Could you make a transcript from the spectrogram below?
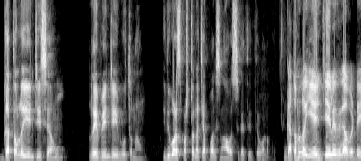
గతంలో ఏం చేశాము? రేపు ఏం చేయబోతున్నాము? ఇది కూడా స్పష్టంగా చెప్పాల్సిన ఆవశ్యకత అయితే వాళ్ళకు. గతంలో ఏం చేయలేదు కాబట్టి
